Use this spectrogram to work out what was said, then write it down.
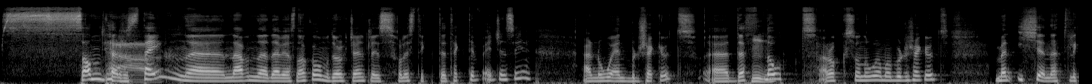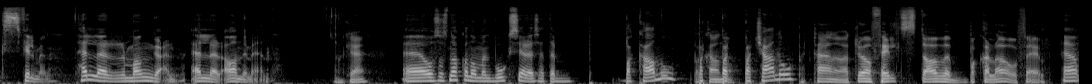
Sander Stein uh, nevner det vi har snakka om, Dirk Gentlys Holistic Detective Agency. Er noe en burde sjekke ut. Uh, Death Mm. Note er også noe man burde sjekke ut. Men ikke Netflix-filmen. Heller mangaen eller animeen. Ok. Eh, og så snakka han om en bokserie som heter Bacano. Ba- Bacano. Ba- Bacano. Jeg tror han feilstaver bacalao feil. Ja.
